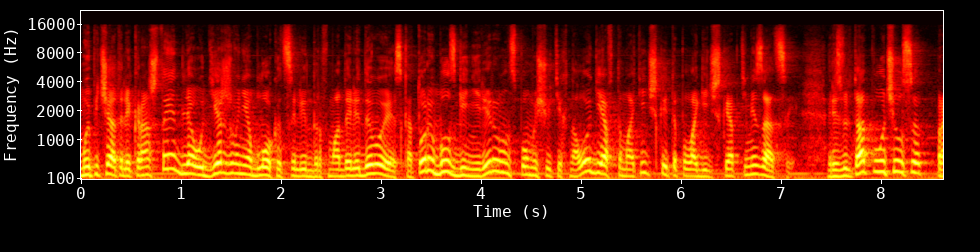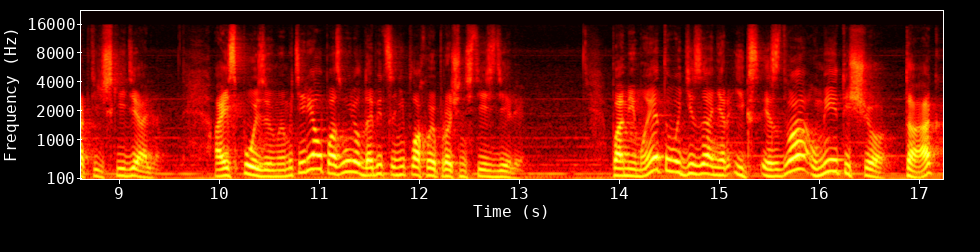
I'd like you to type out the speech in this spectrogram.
Мы печатали кронштейн для удерживания блока цилиндров модели DVS, который был сгенерирован с помощью технологии автоматической топологической оптимизации. Результат получился практически идеальным. А используемый материал позволил добиться неплохой прочности изделия. Помимо этого, дизайнер XS2 умеет еще так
